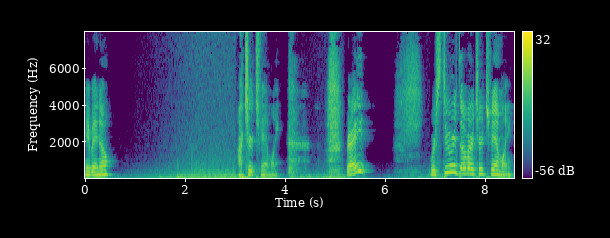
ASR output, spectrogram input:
Anybody know? Our church family. right? We're stewards of our church family.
